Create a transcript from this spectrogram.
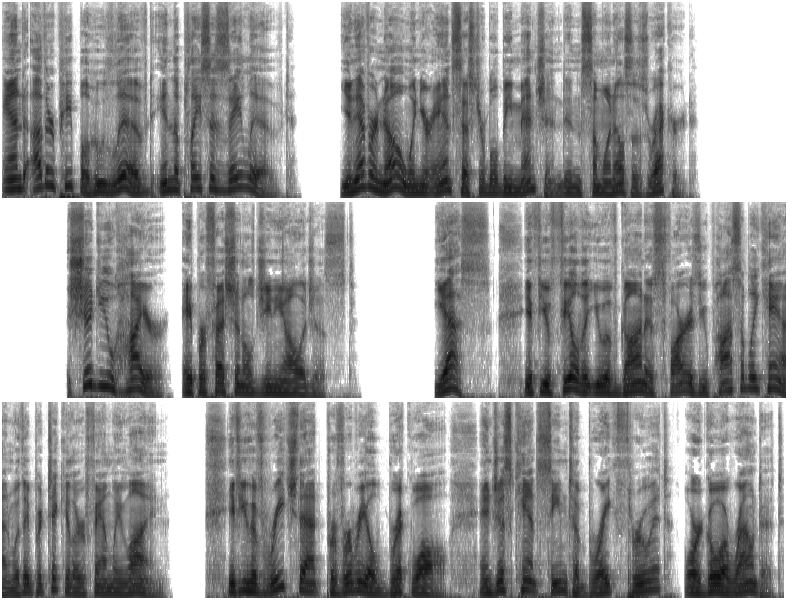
and other people who lived in the places they lived. You never know when your ancestor will be mentioned in someone else's record. Should you hire a professional genealogist? Yes, if you feel that you have gone as far as you possibly can with a particular family line. If you have reached that proverbial brick wall and just can't seem to break through it or go around it,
